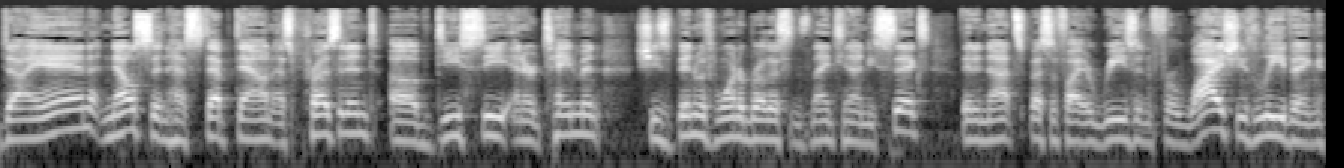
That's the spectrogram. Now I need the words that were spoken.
Diane Nelson has stepped down as president of DC Entertainment. She's been with Warner Brothers since 1996. They did not specify a reason for why she's leaving,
